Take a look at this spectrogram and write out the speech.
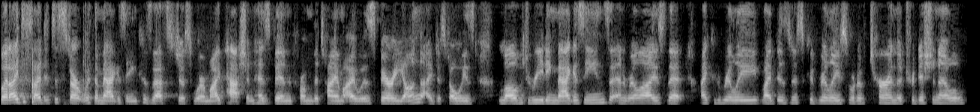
But I decided to start with a magazine because that's just where my passion has been from the time I was very young. I just always loved reading magazines and realized that I could really my business could really sort of turn the traditional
